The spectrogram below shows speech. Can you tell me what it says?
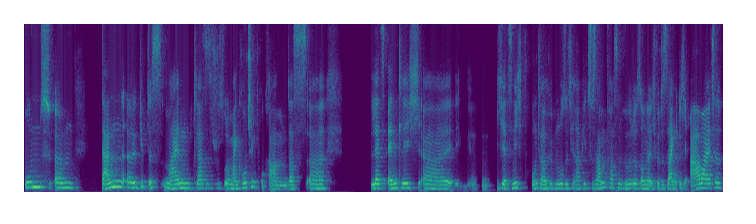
Und ähm, dann gibt es mein klassisches oder mein Coaching-Programm, das letztendlich äh, ich jetzt nicht unter Hypnosetherapie zusammenfassen würde, sondern ich würde sagen, ich arbeite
